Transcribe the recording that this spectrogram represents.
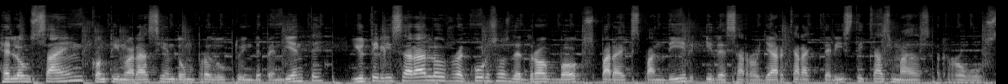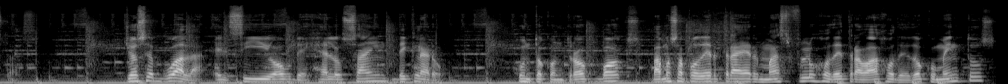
HelloSign continuará siendo un producto independiente y utilizará los recursos de Dropbox para expandir y desarrollar características más robustas. Joseph Walla, el CEO de HelloSign, declaró, Junto con Dropbox vamos a poder traer más flujo de trabajo de documentos,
